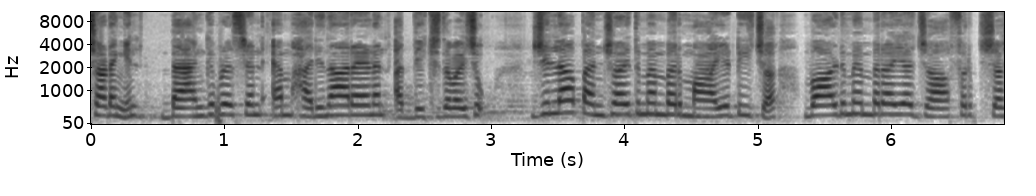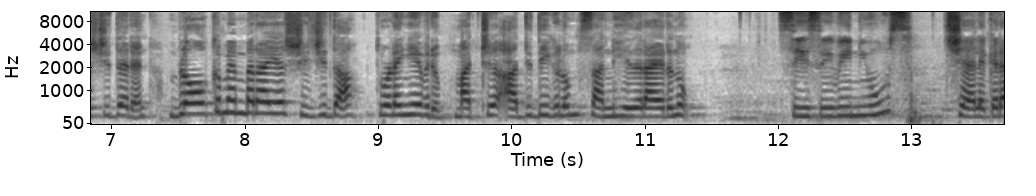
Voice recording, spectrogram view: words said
ചടങ്ങിൽ ബാങ്ക് പ്രസിഡന്റ് എം ഹരിനാരായണൻ അധ്യക്ഷത വഹിച്ചു. ജില്ലാ panchayat member Maya teacher ward മെമ്പറായ ജാഫർ ശശിധരൻ ബ്ലോക്ക് മെമ്പറായ ഷിജിത തുടങ്ങിയവരും മറ്റ് അതിഥികളും സന്നിഹിതരായിരുന്നു. C C V news Chelakkara.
